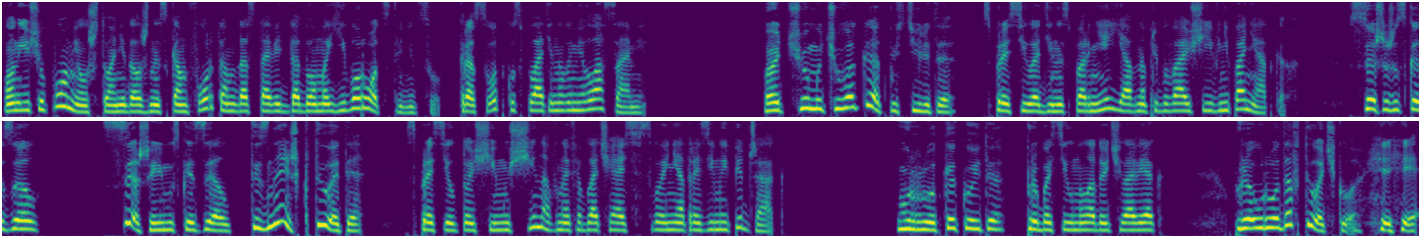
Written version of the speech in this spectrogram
Он еще помнил, что они должны с комфортом доставить до дома его родственницу, красотку с платиновыми волосами. «А чё мы чувака отпустили-то?» — спросил один из парней, явно пребывающий в непонятках. «Саша же сказал...» «Саша ему сказал, ты знаешь, кто это?» — спросил тощий мужчина, вновь облачаясь в свой неотразимый пиджак. «Урод какой-то», — пробасил молодой человек. «Про урода в точку. Хе-хе.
